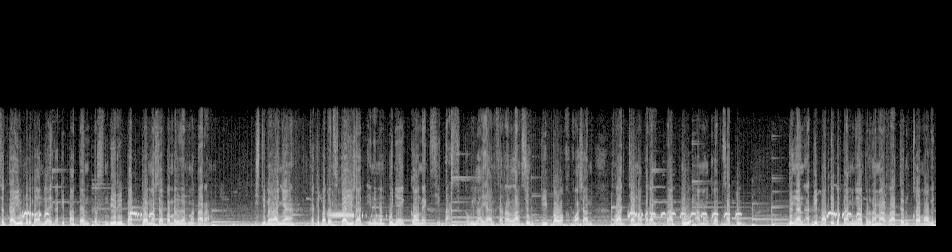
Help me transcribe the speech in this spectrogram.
Sedayu merupakan wilayah kadipaten tersendiri pada masa pemerintahan Mataram. Istimewanya, Kadipaten Sedayu saat ini mempunyai koneksitas kewilayahan secara langsung di bawah kekuasaan Raja Mataram Prabu Amangkurat I dengan adipati pertamanya bernama Raden Kromowit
